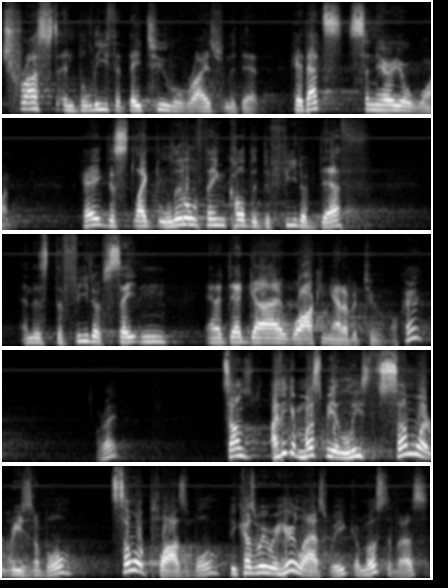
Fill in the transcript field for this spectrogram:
trust and belief that they too will rise from the dead. Okay, that's scenario one. Okay, this like little thing called the defeat of death and this defeat of Satan and a dead guy walking out of a tomb. Okay? All right? Sounds, I think it must be at least somewhat reasonable, somewhat plausible, because we were here last week, or most of us.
